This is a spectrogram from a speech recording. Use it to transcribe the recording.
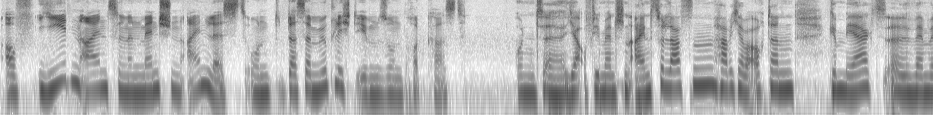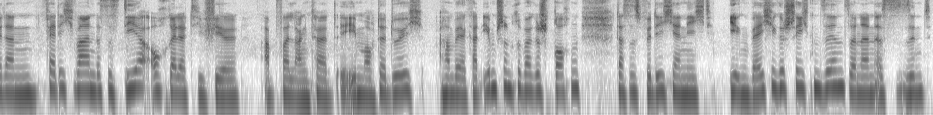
auf jeden einzelnen Menschen einlässt. Und das ermöglicht eben so ein Podcast. Und äh, ja, auf die Menschen einzulassen, habe ich aber auch dann gemerkt, äh, wenn wir dann fertig waren, dass es dir auch relativ viel abverlangt hat. Eben auch dadurch, haben wir ja gerade eben schon drüber gesprochen, dass es für dich ja nicht irgendwelche Geschichten sind, sondern es sind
